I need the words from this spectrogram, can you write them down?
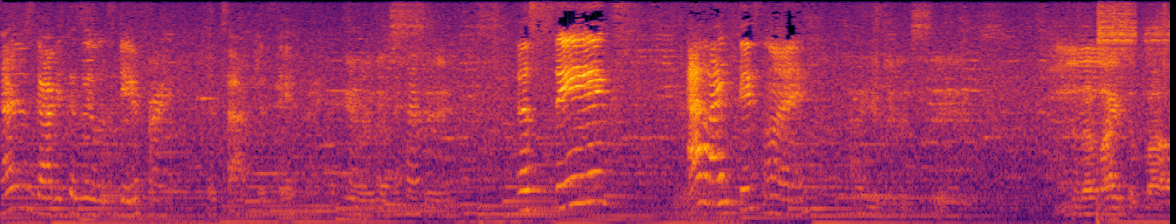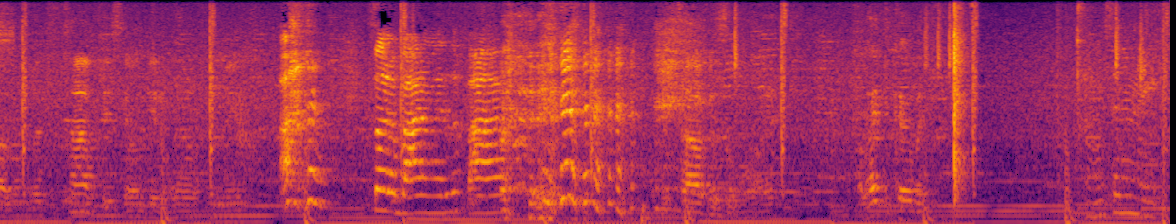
I just got it because it was different. The top was different. Give her this Uh-huh. six. A six. I like this one. I give it a six. Cause I like the bottom, but the top is gonna get a one for me. so the bottom is a five. The top is a one. I like the color. On to the next.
